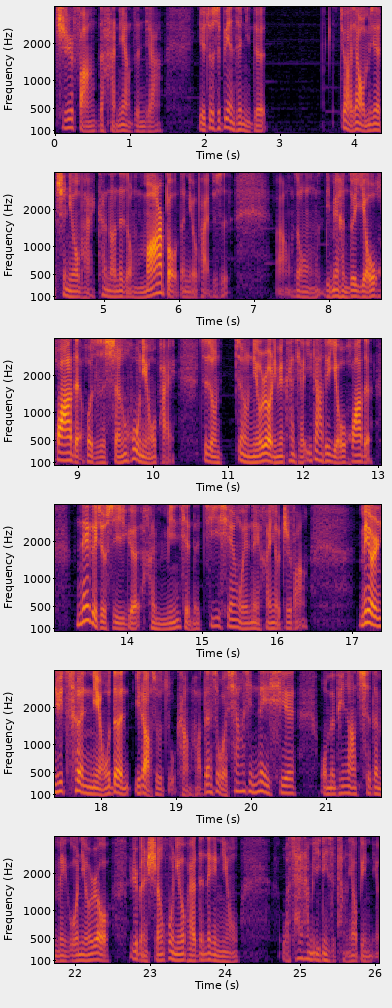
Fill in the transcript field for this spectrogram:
脂肪的含量增加，也就是变成你的。就好像我们现在吃牛排，看到那种 marble 的牛排，就是啊，这种里面很多油花的，或者是神户牛排这种这种牛肉里面看起来一大堆油花的，那个就是一个很明显的肌纤维内含有脂肪。没有人去测牛的胰岛素阻抗哈，但是我相信那些我们平常吃的美国牛肉、日本神户牛排的那个牛，我猜他们一定是糖尿病牛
